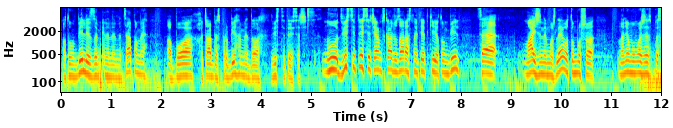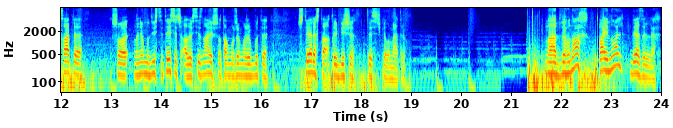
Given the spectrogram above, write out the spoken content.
автомобілі з заміненими цепами або хоча б з пробігами до 200 тисяч. Ну, 200 тисяч, я вам скажу, зараз знайти такий автомобіль це майже неможливо, тому що на ньому може писати, що на ньому 200 тисяч, але всі знають, що там вже може бути 400, а то й більше тисяч кілометрів. На двигунах 2.0 дизельних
